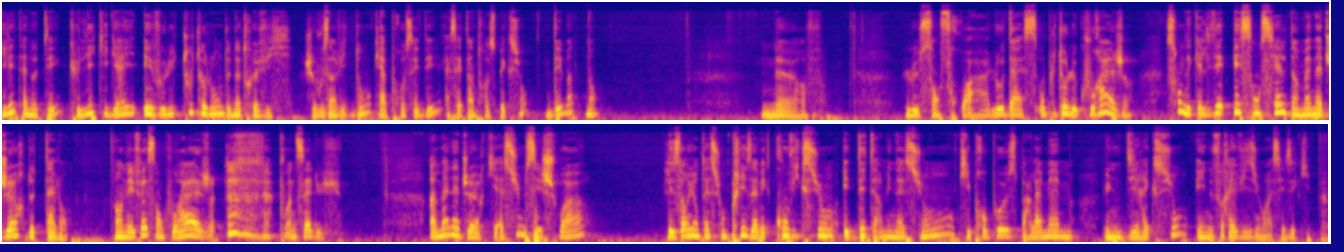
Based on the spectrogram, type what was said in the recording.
Il est à noter que l'ikigai évolue tout au long de notre vie. Je vous invite donc à procéder à cette introspection dès maintenant. Nerve. Le sang-froid, l'audace, ou plutôt le courage, sont des qualités essentielles d'un manager de talent. En effet, sans courage, point de salut un manager qui assume ses choix, les orientations prises avec conviction et détermination, qui propose par là même une direction et une vraie vision à ses équipes.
